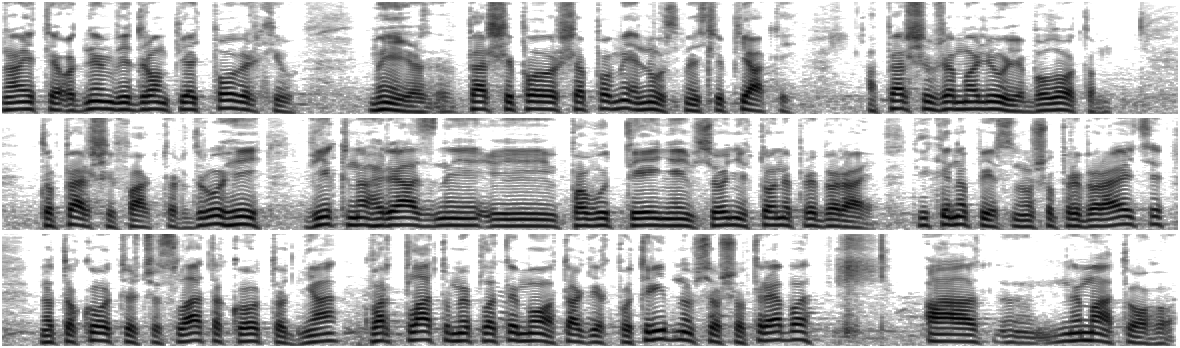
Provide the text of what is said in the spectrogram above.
знаєте, одним відром п'ять поверхів миє. Перший поверх ще помиє, ну, в смислі п'ятий, а перший вже малює болотом. То перший фактор. Другий вікна грязні, і павутиння, і все ніхто не прибирає. Тільки написано, що прибирається на такого-то числа, такого-то дня. Квартплату ми платимо так, як потрібно, все, що треба, а е, нема того.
